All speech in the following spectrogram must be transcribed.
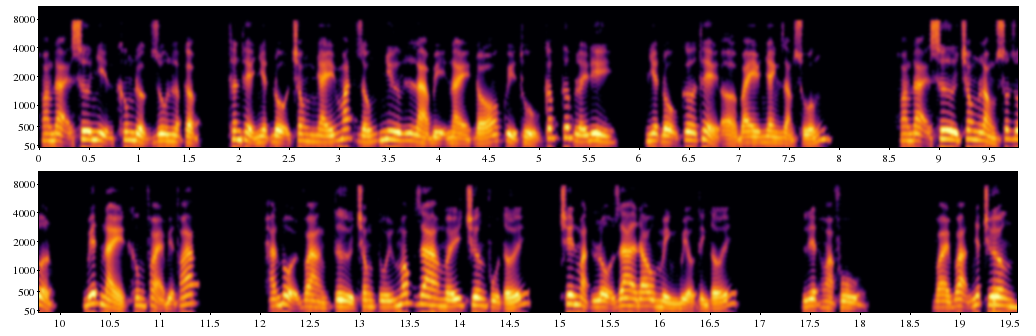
Hoàng đại sư nhịn không được run lập cập, thân thể nhiệt độ trong nháy mắt giống như là bị này đó quỷ thủ cấp cấp lấy đi, nhiệt độ cơ thể ở bay nhanh giảm xuống. Hoàng đại sư trong lòng sốt ruột, biết này không phải biện pháp. Hắn vội vàng từ trong túi móc ra mấy trương phù tới, trên mặt lộ ra đau mình biểu tình tới. Liệt hòa phù. Vài vạn nhất trương.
